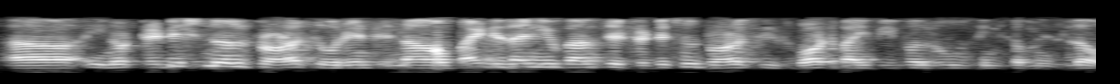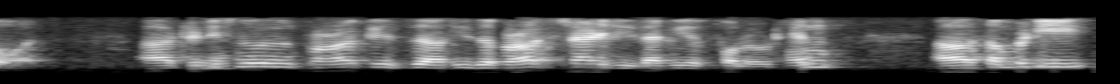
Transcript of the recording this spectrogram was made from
uh, you know, traditional product oriented. Now, by design, you can't say traditional product is bought by people whose income is lower. Uh, traditional yeah. product is uh, is a product strategy that we have followed. Hence, uh, somebody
